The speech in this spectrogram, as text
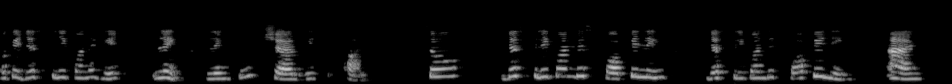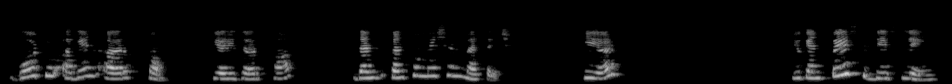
Okay, just click on the get link, link to share with all. So just click on this copy link, just click on this copy link and Go to again our form. Here is our form. Then confirmation message. Here you can paste this link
